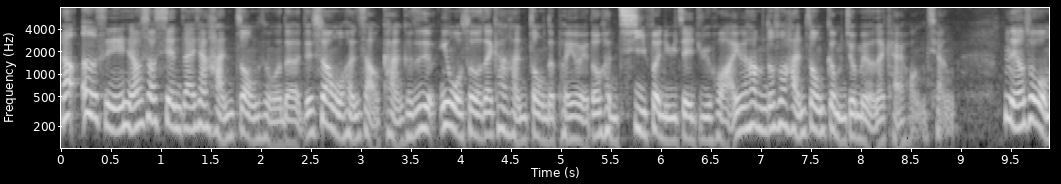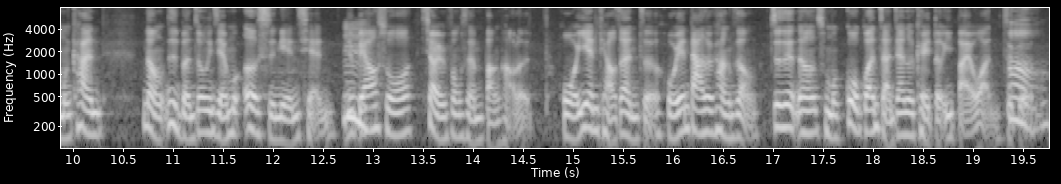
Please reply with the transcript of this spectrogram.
然后二十年前，然后说现在像韩综什么的，就虽然我很少看，可是因为我所有在看韩综的朋友也都很气愤于这句话，因为他们都说韩综根本就没有在开黄腔。那你要说我们看那种日本综艺节目，二十年前，你不要说《校园封神榜》好了，火焰挑战者》《火焰大对抗》这种，就是那种什么过关斩将都可以得一百万，这个嗯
